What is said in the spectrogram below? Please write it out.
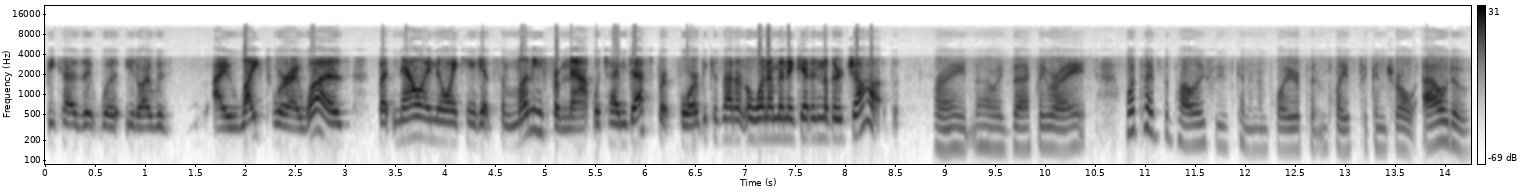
because it was you know I was I liked where I was, but now I know I can get some money from that, which I'm desperate for because I don't know when I'm going to get another job. Right. No, exactly right. What types of policies can an employer put in place to control out of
